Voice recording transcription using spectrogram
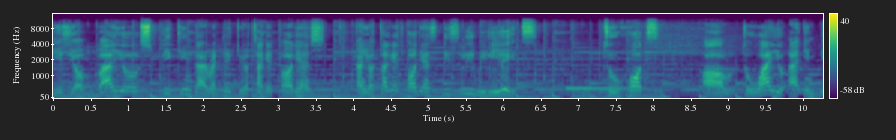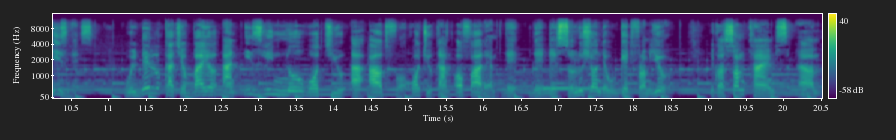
is your bio speaking directly to your target audience? Can your target audience easily relate to what um, to why you are in business? Will they look at your bio and easily know what you are out for, what you can offer them, the, the, the solution they will get from you? Because sometimes um,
